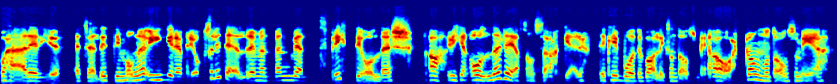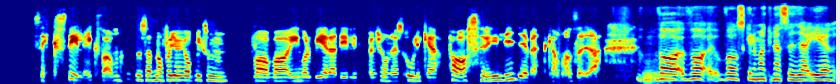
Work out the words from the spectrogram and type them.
Och här är det ju ett väldigt, det är många yngre men det är också lite äldre men, men väldigt spritt i ålders, ja i vilken ålder det är som söker. Det kan ju både vara liksom de som är 18 och de som är 60 liksom. Så att man får jobb, liksom, vara, vara involverad i liksom personers olika faser i livet kan man säga. Mm. Vad, vad, vad skulle man kunna säga är,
